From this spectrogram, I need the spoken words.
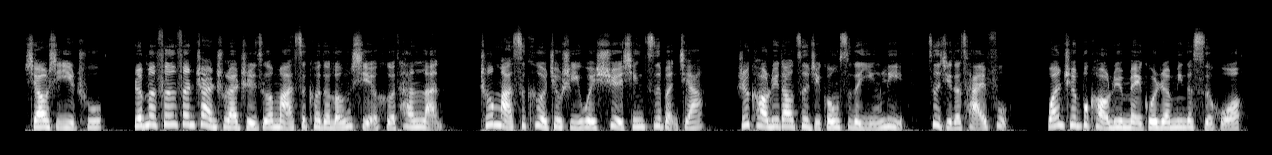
消息一出，人们纷纷站出来指责马斯克的冷血和贪婪，称马斯克就是一位血腥资本家，只考虑到自己公司的盈利、自己的财富，完全不考虑美国人民的死活。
